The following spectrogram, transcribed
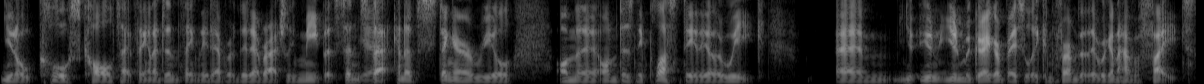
you know close call type thing and i didn't think they'd ever they'd ever actually meet but since Yeah. that kind of stinger reel on the on disney plus day the other week um ewan, ewan mcgregor basically confirmed that they were going to have a fight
